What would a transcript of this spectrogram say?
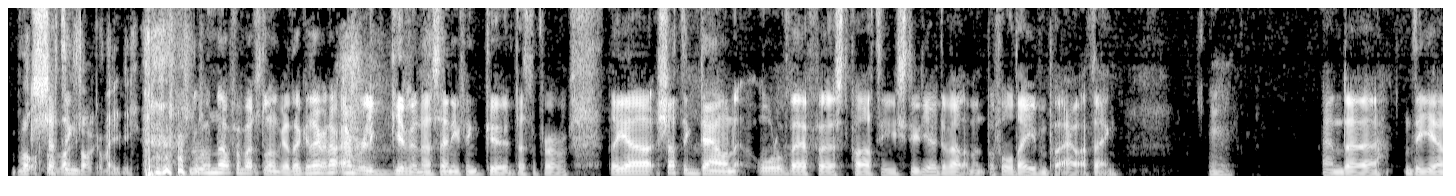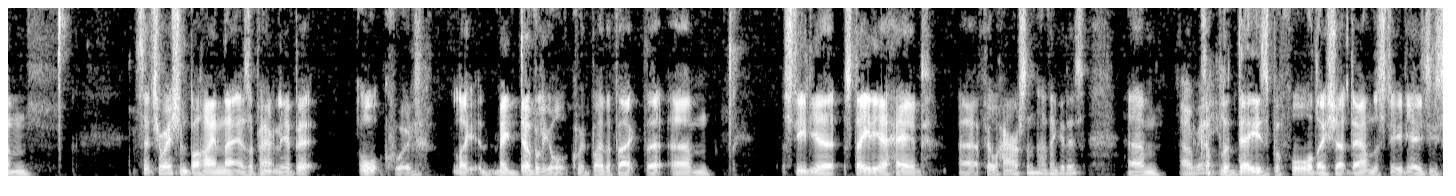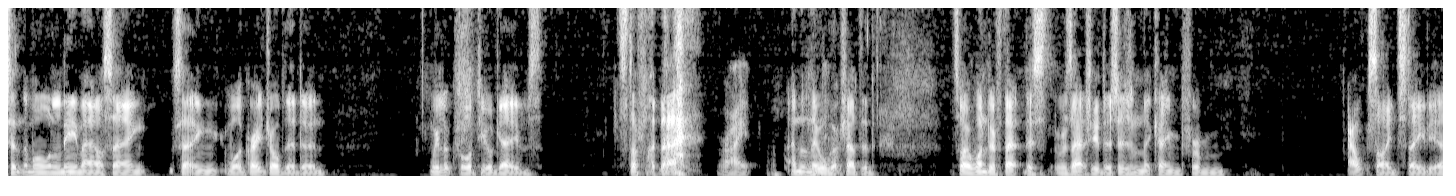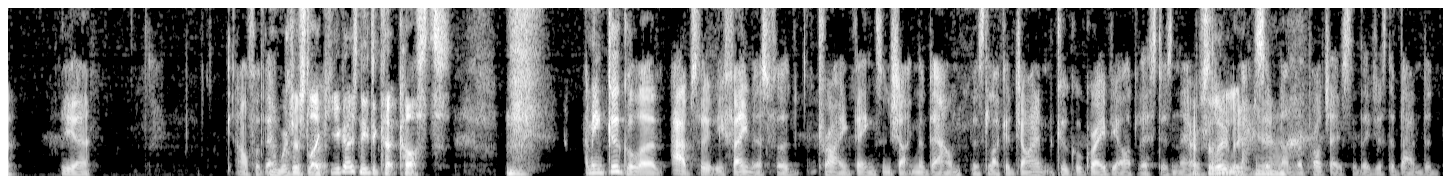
Not for Shutting- much longer, maybe. well, not for much longer. They they haven't really given us anything good. That's the problem. They are shutting down all of their first party studio development before they even put out a thing. Hmm. And uh, the um, situation behind that is apparently a bit awkward, like made doubly awkward by the fact that um, Stadia Stadia head uh, Phil Harrison, I think it is, um, Oh, a couple of days before they shut down the studios, he sent them all an email saying saying what a great job they're doing. We look forward to your games, stuff like that, Right. and then they all got shuttered. So I wonder if that this was actually a decision that came from outside Stadia, Yeah. Alphabet. and we're just like, you guys need to cut costs. I mean, Google are absolutely famous for trying things and shutting them down. There's like a giant Google graveyard list, isn't there? Absolutely, massive yeah. number of projects that they just abandoned.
